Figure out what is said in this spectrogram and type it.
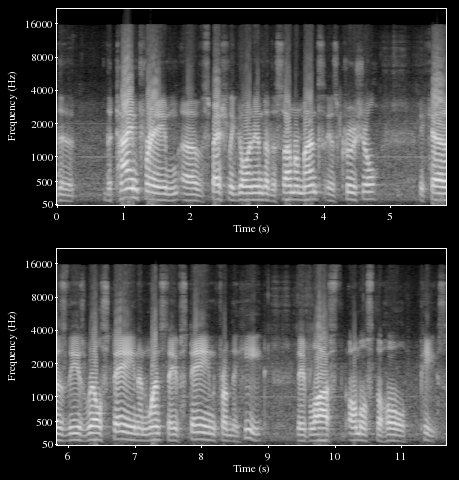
the, the time frame of especially going into the summer months is crucial because these will stain and once they've stained from the heat, they've lost almost the whole piece.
